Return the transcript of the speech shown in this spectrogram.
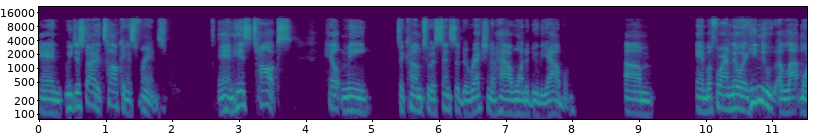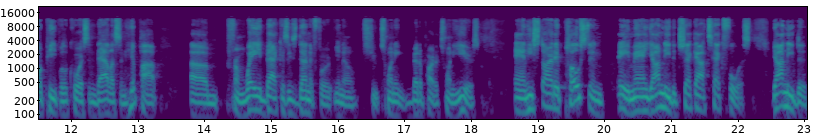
and we just started talking as friends. And his talks helped me to come to a sense of direction of how I want to do the album. Um, and before I know it, he knew a lot more people, of course, in Dallas and hip hop um, from way back because he's done it for you know shoot twenty better part of twenty years. And he started posting, "Hey man, y'all need to check out Tekforce. Y'all need to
